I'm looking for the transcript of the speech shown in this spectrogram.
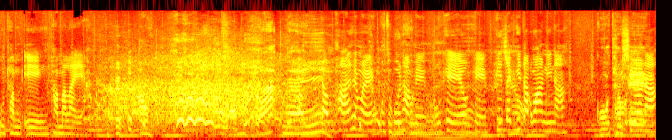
กูทำเองทำอะไรอะพระไงทำพาใช่ไหมกูทำเองโอเคโอเค พี่แต่พี่ตักว่านี้นะกูหนูทำเอเชื่องนะ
